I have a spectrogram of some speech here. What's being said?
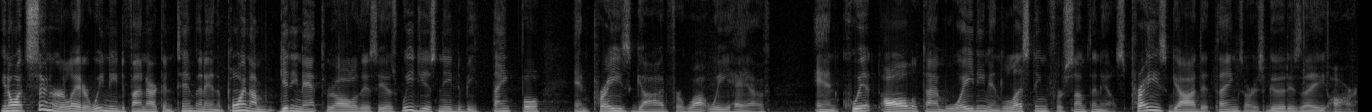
You know what? Sooner or later, we need to find our contentment. And the point I'm getting at through all of this is we just need to be thankful and praise God for what we have and quit all the time waiting and lusting for something else. Praise God that things are as good as they are.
